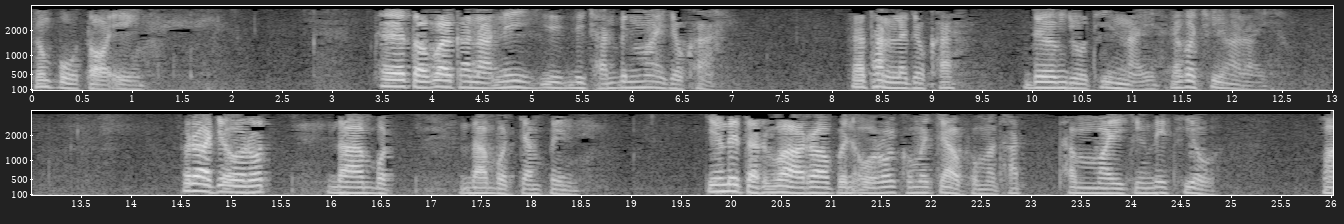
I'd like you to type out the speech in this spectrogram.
หลวงปู่ต่อเอง เธอตอบว่าขณะนี้ดิฉันเป็นไม่เจ้าค่ะถ้าท่านละเจ้าค่ะ เดิมอยู่ที่ไหน แล้วก็ชื่ออะไร พระราชโอรสดาบท ดาบทจำเป็น จึงได้ตรัสว่าเราเป็นโอรสของพระเจ้าพรหมทัตทำไมจึงได้เที่ยว มา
